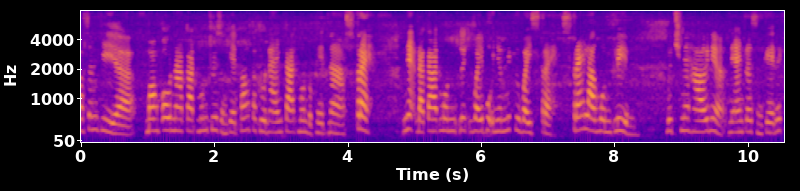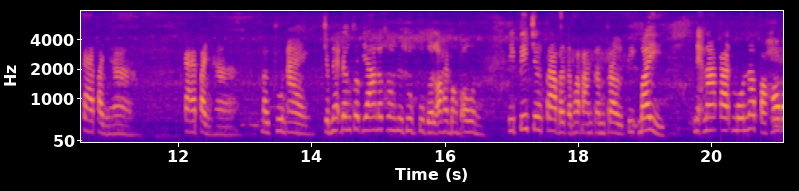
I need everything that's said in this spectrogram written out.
បើសិនជាបងប្អូនណាកើតមុនជួយសង្កេតផងតើខ្លួនឯងកើតមុនប្រភេទណា stress អ្នកដែលកើតមុនដូចវ័យពួកខ្ញុំនេះគឺវ័យ stress stress ឡើងមុនភ្លាមដូច្នេះហើយនេះអ្នកឯងត្រូវសង្កេតឲ្យកែបញ្ហាកែបញ្ហា ដោយខ្លួនឯងចំណេះដឹងគ្រប់យ៉ាងនៅក្នុង YouTube Google អស់ឲ្យបងប្អូន ទី2ជ្រើសប្រើផលិតផលបានត្រឹមត្រូវទី3អ្នកណាកើតមុនណាប្រហុក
